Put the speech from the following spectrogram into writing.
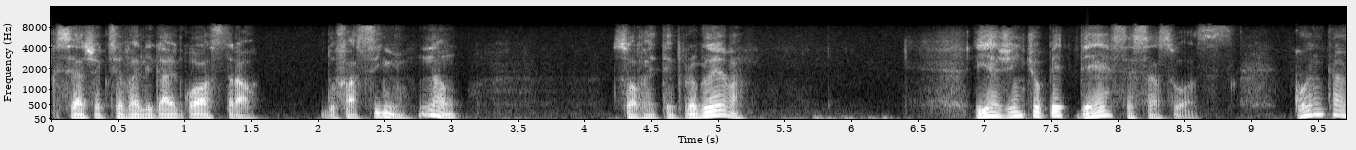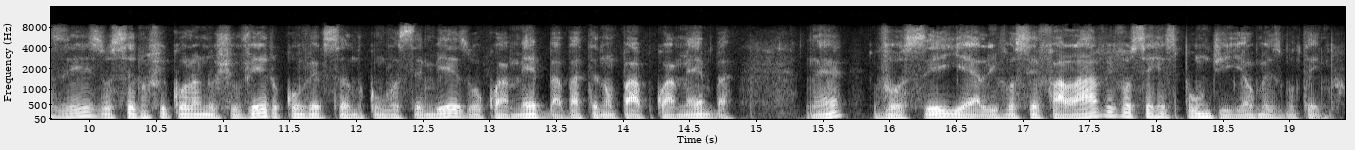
Você acha que você vai ligar em qual astral? Do facinho? Não. Só vai ter problema. E a gente obedece essas vozes. Quantas vezes você não ficou lá no chuveiro conversando com você mesmo, ou com a meba, batendo um papo com a meba, né? Você e ela, e você falava e você respondia ao mesmo tempo.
